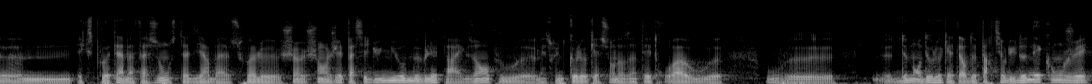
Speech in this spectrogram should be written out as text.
euh, exploiter à ma façon, c'est-à-dire bah, soit le changer, passer du nu au meublé par exemple, ou euh, mettre une colocation dans un T3, ou, euh, demander au locataire de partir, lui donner congé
